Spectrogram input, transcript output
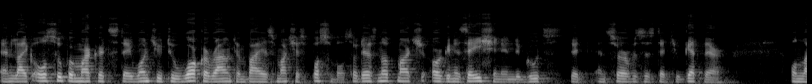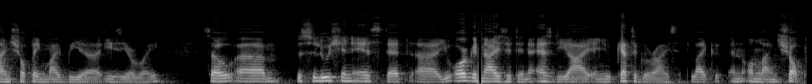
and like all supermarkets they want you to walk around and buy as much as possible. So there's not much organization in the goods that, and services that you get there. Online shopping might be an easier way. So um, the solution is that uh, you organize it in SDI and you categorize it like an online shop.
